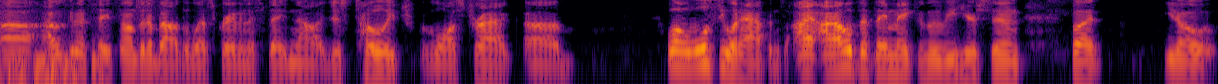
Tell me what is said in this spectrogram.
uh, I was going to say something about the Wes Craven estate. Now I just totally tr- lost track. Uh, well, we'll see what happens. I, I hope that they make the movie here soon. But you know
